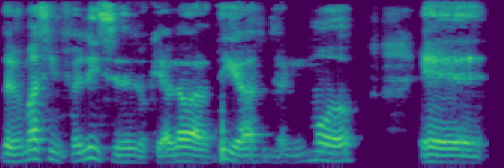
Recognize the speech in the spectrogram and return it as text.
de los más infelices de los que hablaba Artigas, de algún modo, Eh,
